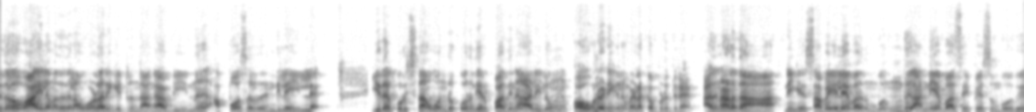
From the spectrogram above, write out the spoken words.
ஏதோ வாயில வந்ததெல்லாம் உளறிக்கிட்டு இருந்தாங்க அப்படின்னு அப்போ சில ரெண்டிலே இல்லை. இதை குறித்து தான் ஒன்று குருந்தியர் பதினாலிலும் பவுலடிகளும் விளக்கப்படுத்துறாரு. அதனாலதான் நீங்கள் சபையிலே வந்து அந்நிய பாஷை பேசும்போது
